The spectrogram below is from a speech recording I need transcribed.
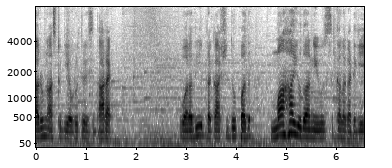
ಅರುಣ್ ಅಷ್ಟಗಿ ಅವರು ತಿಳಿಸಿದ್ದಾರೆ. ವರದಿ ಪ್ರಕಾಶ್ ದುಪದ್ ಮಹಾಯುಧ ನ್ಯೂಸ್ ಕಲಘಟಗಿ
